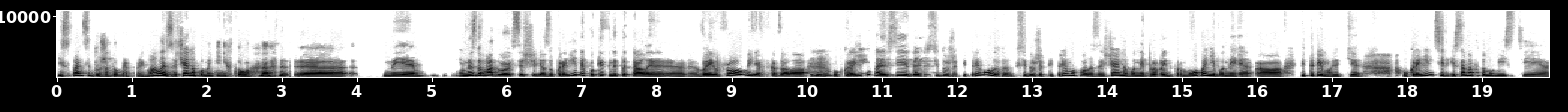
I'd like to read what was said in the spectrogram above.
Іспанці дуже добре приймали. Звичайно, по мені ніхто е, не, не здогадувався, що я з України, поки не питали е, where you from, і я казала Україна, і всі, всі дуже підтримували, всі дуже підтримували. Звичайно, вони проінформовані, вони е, підтримують українців, і саме в тому місці,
